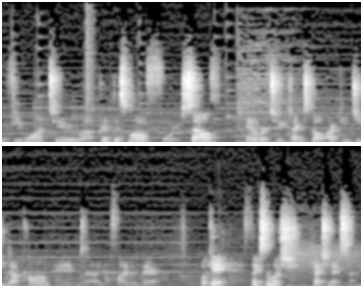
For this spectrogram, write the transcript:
If you want to uh, print this model for yourself, head over to tigerskullrpg.com and uh, you'll find them there. Okay, thanks so much. Catch you next time.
